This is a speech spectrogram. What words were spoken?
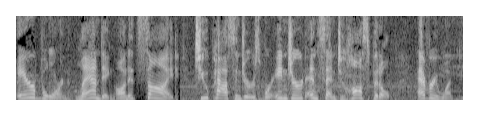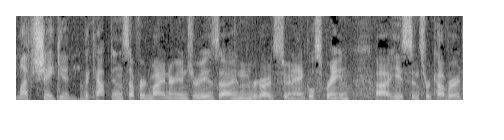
airborne, landing on its side. Two passengers were injured and sent to hospital. Everyone left shaken. The captain suffered minor injuries uh, in regards to an ankle sprain. Uh, he's since recovered.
